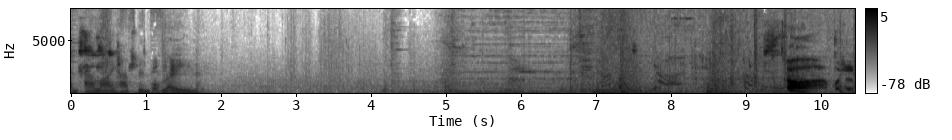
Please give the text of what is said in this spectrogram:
An ally has been slain. Ah, oh, push it.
